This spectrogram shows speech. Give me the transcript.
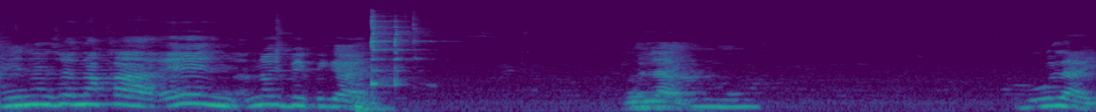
Hindi na siya nakain. Ano ibibigay? Gulay. Gulay.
